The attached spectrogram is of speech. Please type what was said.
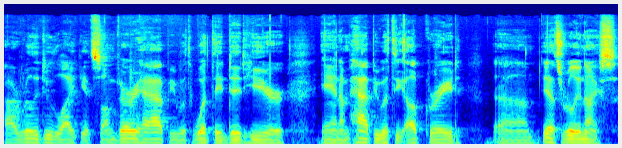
I really do like it, so I'm very happy with what they did here, and I'm happy with the upgrade. Um, yeah, it's really nice.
